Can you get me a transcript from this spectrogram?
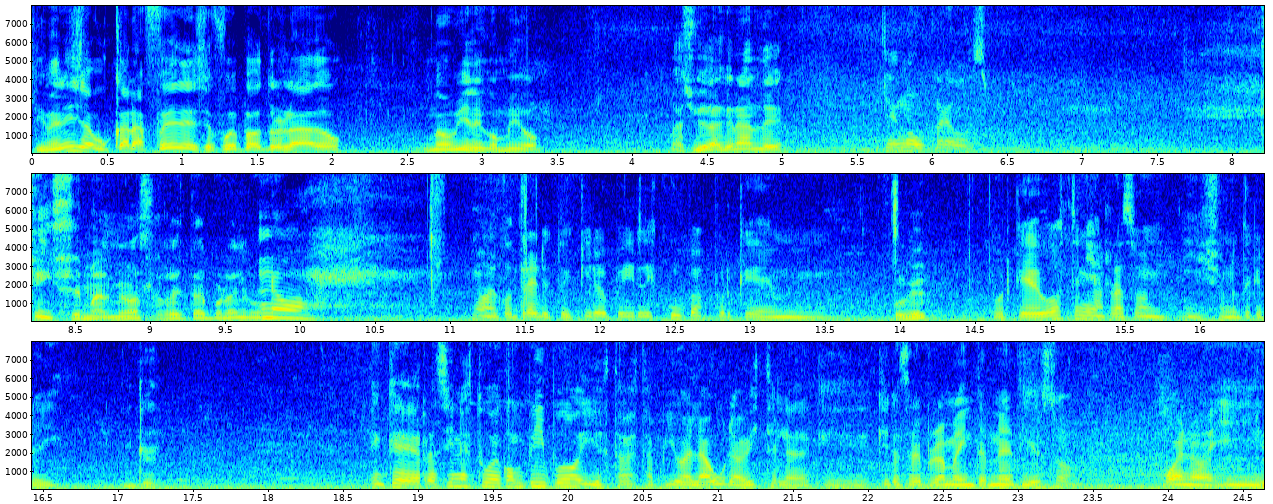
Si venís a buscar a Fede, se fue para otro lado. No viene conmigo. La ciudad es grande. Te vengo a buscar a vos. ¿Qué hice mal? ¿Me vas a retar por algo? No. No, al contrario, te quiero pedir disculpas porque. mm, ¿Por qué? Porque vos tenías razón y yo no te creí. ¿En qué? En que recién estuve con Pipo y estaba esta piba Laura, ¿viste? La que quiere hacer el programa de internet y eso. Bueno, y Sí.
